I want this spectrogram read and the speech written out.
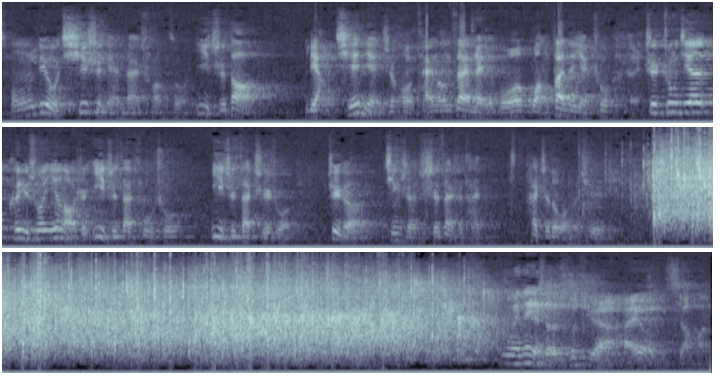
从六七十年代创作，一直到两千年之后才能在美国广泛的演出。这中间可以说殷老师一直在付出，一直在执着，这个精神实在是太太值得我们去。因为那个时候出去啊，还有笑话呢。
